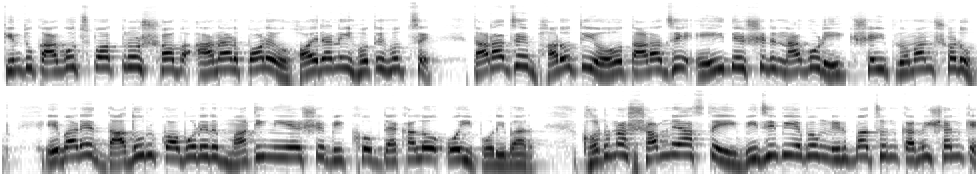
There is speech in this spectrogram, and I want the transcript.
কিন্তু কাগজপত্র সব আনার পরেও হয়রানি হতে হচ্ছে। তারা যে ভারতীয়, তারা যে এই দেশের নাগরিক, সেই প্রমাণস্বরূপ এবারে দাদুর কবরের মাটি নিয়ে এসে বিক্ষোভ দেখাল ওই পরিবার। ঘটনার সামনে আসতেই বিজেপি এবং নির্বাচন কমিশনকে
